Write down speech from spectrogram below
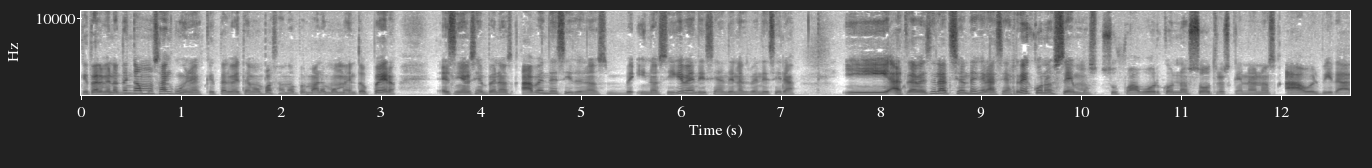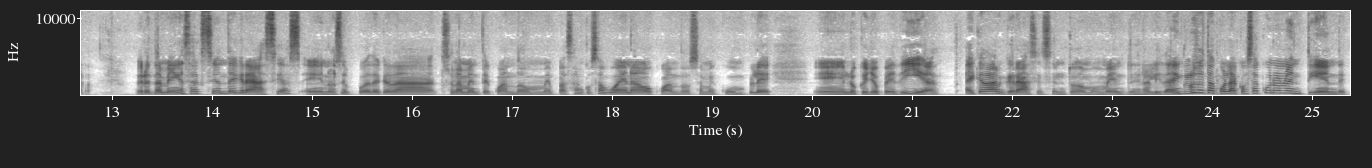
que tal vez no tengamos algunas, que tal vez estemos pasando por malos momentos, pero el Señor siempre nos ha bendecido y nos, y nos sigue bendiciendo y nos bendecirá. Y a través de la acción de gracias reconocemos su favor con nosotros, que no nos ha olvidado. Pero también esa acción de gracias eh, no se puede quedar solamente cuando me pasan cosas buenas o cuando se me cumple eh, lo que yo pedía. Hay que dar gracias en todo momento. En realidad, incluso hasta con las cosas que uno no entiende,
